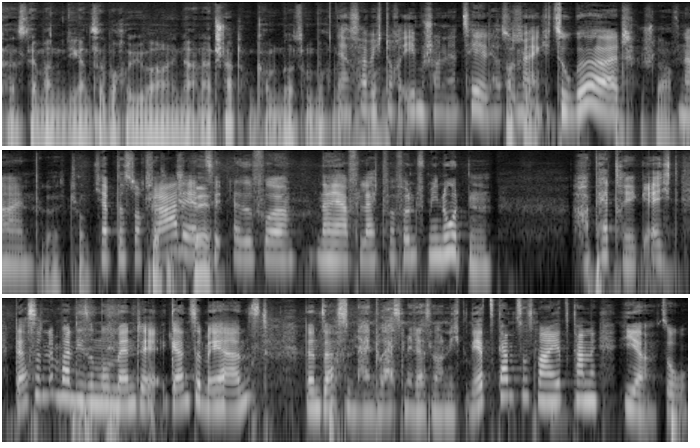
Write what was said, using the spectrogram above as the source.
da ist der Mann die ganze Woche über in der anderen Stadt und kommt nur zum Wochenende. Ja, das habe ich doch eben schon erzählt. Hast Ach du so. mir eigentlich zugehört? Hab ich geschlafen? Nein. Vielleicht schon. Ich habe das doch gerade erzählt, also vor, naja, vielleicht vor fünf Minuten. Oh, Patrick, echt. Das sind immer diese Momente, ganz im Ernst. Dann sagst du, nein, du hast mir das noch nicht. Jetzt kannst du es mal, jetzt kann hier, so.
